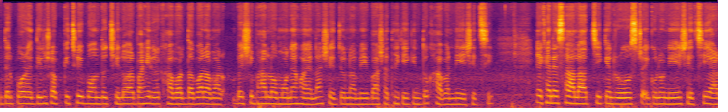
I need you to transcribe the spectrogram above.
ঈদের পরের দিন সব কিছুই বন্ধ ছিল আর বাহিরের খাবার দাবার আমার বেশি ভালো মনে হয় না সেই জন্য আমি বাসা থেকে কিন্তু খাবার নিয়ে এসেছি। এখানে সালাদ, চিকেন রোস্ট এগুলো নিয়ে এসেছি আর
